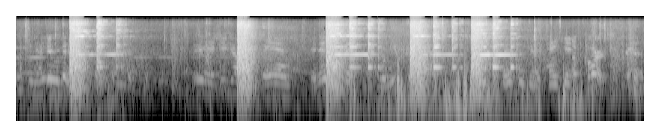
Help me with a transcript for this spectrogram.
listen, I don't know. Anyway, she got the fan, and then when you come back, Spencer's gonna take it. Of course.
